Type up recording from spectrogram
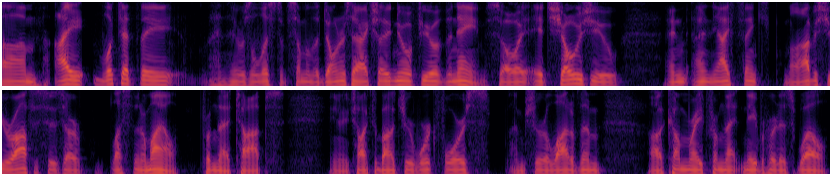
Um, I looked at the and there was a list of some of the donors. I actually knew a few of the names, so it, shows you and and I think well, obviously your offices are less than a mile from that tops. You know, you talked about your workforce. I'm sure a lot of them uh, come right from that neighborhood as well.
